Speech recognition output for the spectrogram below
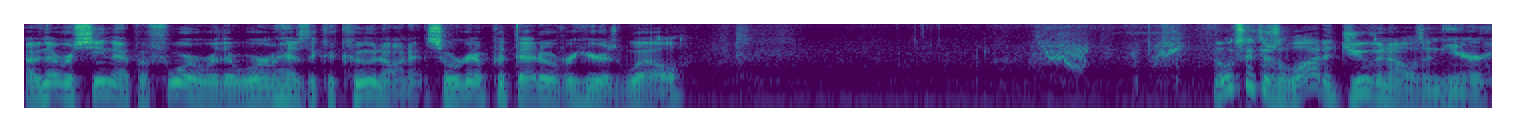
I've never seen that before where the worm has the cocoon on it. So we're going to put that over here as well. It looks like there's a lot of juveniles in here.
